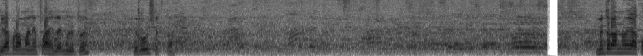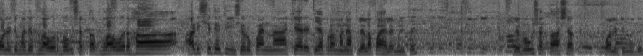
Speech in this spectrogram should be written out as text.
याप्रमाणे पाहायला मिळतो हे बघू शकता. मित्रांनो या क्वालिटीमध्ये फ्लावर बघू शकता. फ्लावर हा अडीचशे ते तीनशे रुपयांना कॅरेट याप्रमाणे आपल्याला पाहायला मिळते हे बघू शकता अशा क्वालिटीमध्ये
